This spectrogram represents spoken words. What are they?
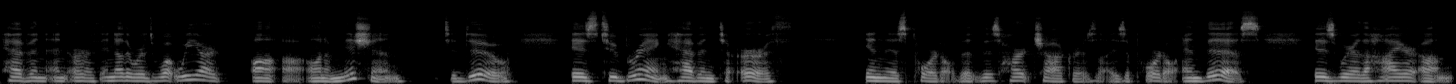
heaven and earth. In other words, what we are on, uh, on a mission to do is to bring heaven to earth in this portal. The, this heart chakra is, is, a portal. And this is where the higher um,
